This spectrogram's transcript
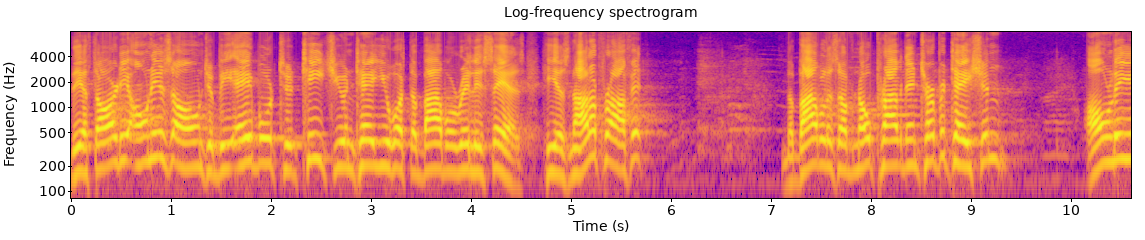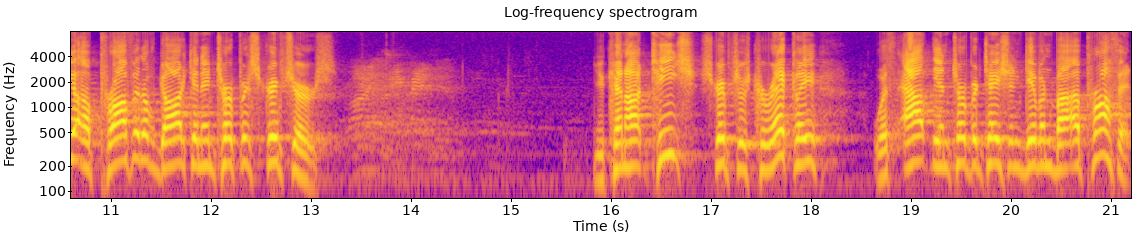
the authority on his own to be able to teach you and tell you what the Bible really says. He is not a prophet. The Bible is of no private interpretation. Only a prophet of God can interpret scriptures. You cannot teach scriptures correctly without the interpretation given by a prophet.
